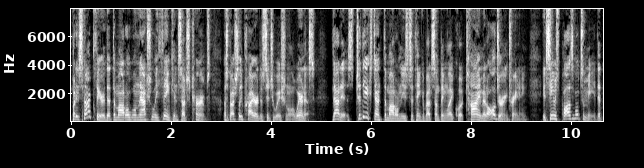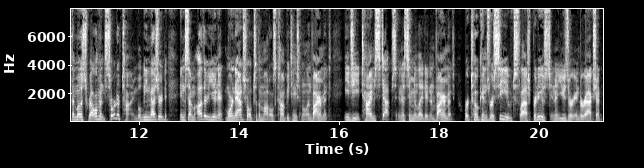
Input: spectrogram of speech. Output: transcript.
But it's not clear that the model will naturally think in such terms, especially prior to situational awareness. That is, to the extent the model needs to think about something like, quote, time at all during training, it seems plausible to me that the most relevant sort of time will be measured in some other unit more natural to the model's computational environment, e.g. time steps in a simulated environment, or tokens received slash produced in a user interaction,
